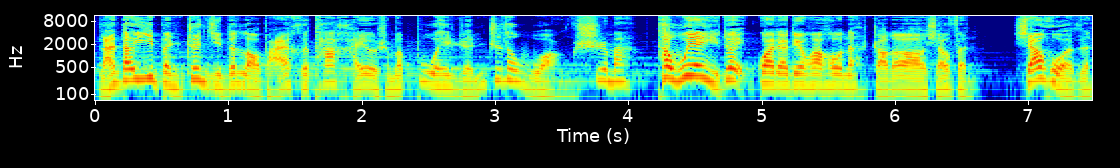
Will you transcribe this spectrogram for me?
难道一本正经的老白和他还有什么不为人知的往事吗？他无言以对。挂掉电话后呢，找到小粉，小伙子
